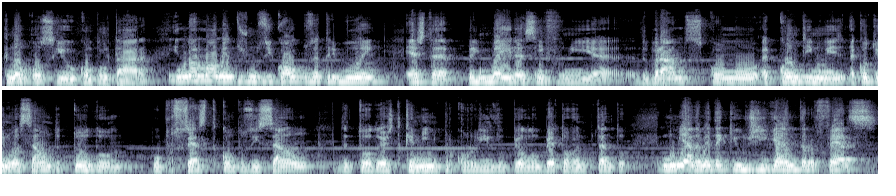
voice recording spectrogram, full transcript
que não conseguiu completar e normalmente os musicólogos atribuem esta primeira sinfonia de Brahms como a, a continuação de todo o processo de composição, de todo este caminho percorrido pelo Beethoven. Portanto, nomeadamente aqui o gigante refere-se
